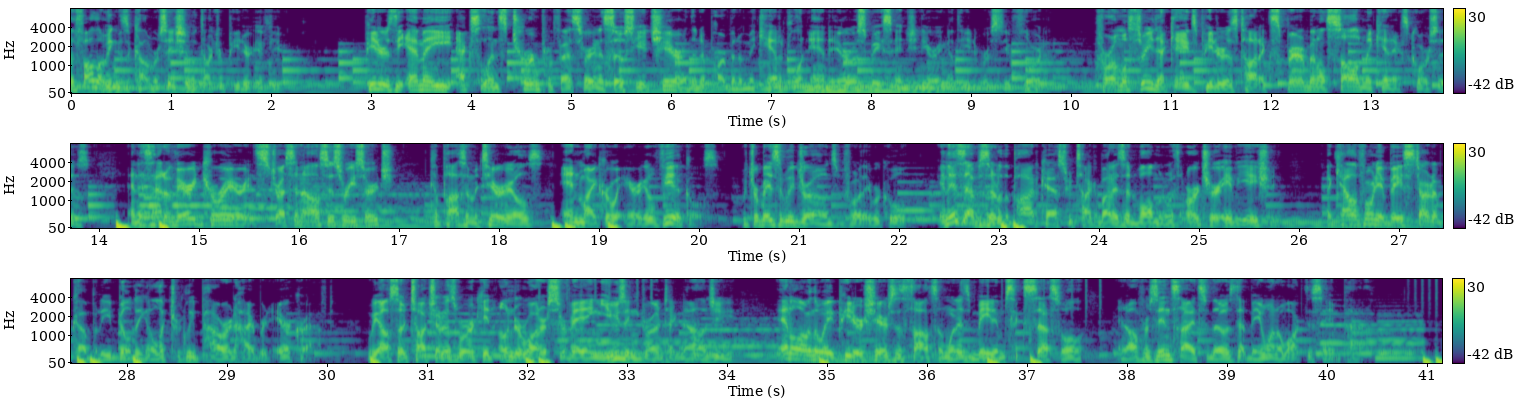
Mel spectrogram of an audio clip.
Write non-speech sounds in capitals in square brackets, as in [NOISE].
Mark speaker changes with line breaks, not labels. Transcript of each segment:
The following is a conversation with Dr. Peter Ifju. Peter is the MAE Excellence Term Professor and Associate Chair in the Department of Mechanical and Aerospace Engineering at the University of Florida. For almost three decades, Peter has taught experimental solid mechanics courses and has had a varied career in stress analysis research, composite materials, and micro aerial vehicles, which were basically drones before they were cool. In this episode of the podcast, we talk about his involvement with Archer Aviation, a California based startup company building electrically powered hybrid aircraft. We also touch on his work in underwater surveying using drone technology, and along the way, Peter shares his thoughts on what has made him successful and offers insights to those that may want to walk the same path.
